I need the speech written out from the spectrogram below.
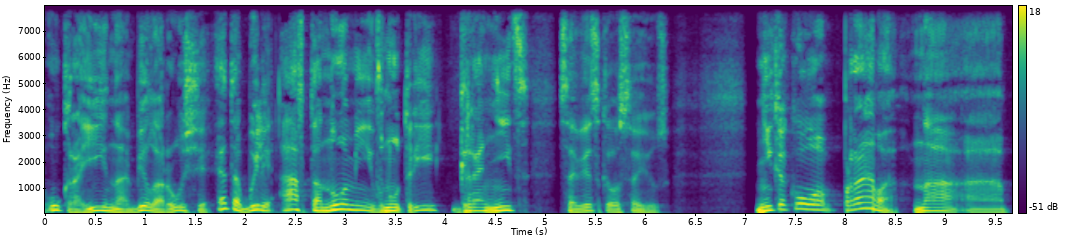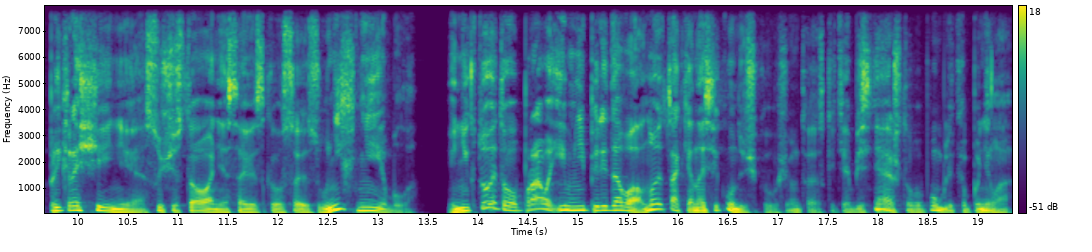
Украина, Беларусь, это были автономии внутри границ Советского Союза. Никакого права на э, прекращение существования Советского Союза у них не было. И никто этого права им не передавал. Ну, и так я на секундочку, в общем-то, сказать, объясняю, чтобы публика поняла.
